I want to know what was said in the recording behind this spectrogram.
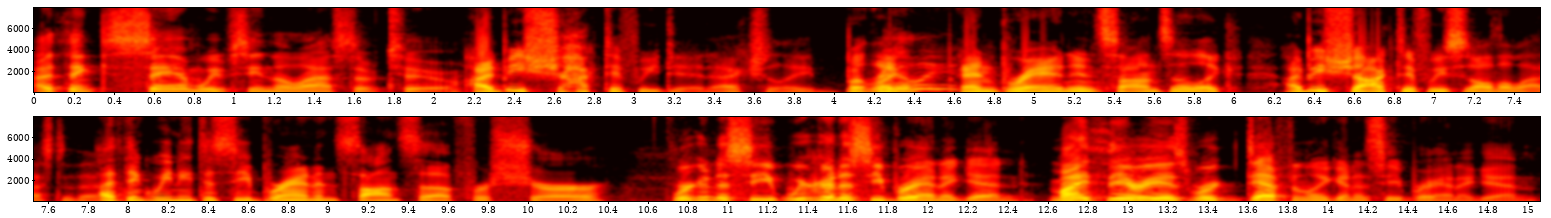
I think Sam we've seen the last of too. I'd be shocked if we did actually. But like Really? and Bran and Sansa, like I'd be shocked if we saw the last of them. I think we need to see Bran and Sansa for sure. We're gonna see we're gonna see Bran again. My theory is we're definitely gonna see Bran again.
